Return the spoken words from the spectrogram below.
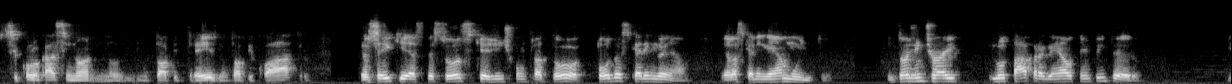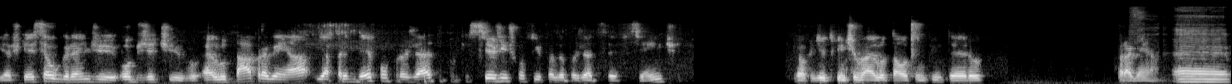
se colocasse no, no, no, top 3, no top 4. Eu sei que as pessoas que a gente contratou, todas querem ganhar. E elas querem ganhar muito. Então a gente vai lutar para ganhar o tempo inteiro. E acho que esse é o grande objetivo, é lutar para ganhar e aprender com o projeto, porque se a gente conseguir fazer o projeto ser eficiente, eu acredito que a gente vai lutar o tempo inteiro para ganhar. É,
